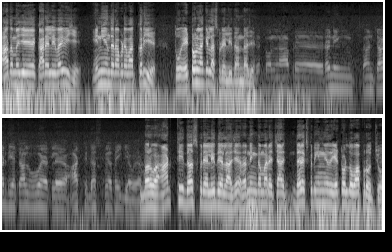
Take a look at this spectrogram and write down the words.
આ તમે જે કારેલી વાવી છે એની અંદર આપણે વાત કરીએ તો એટોલના કેટલા સ્પ્રે લીધા અંદાજે? પેટ્રોલના આપણે રનિંગ ત્રણ ચાર દિવસ ચાલુ હોય એટલે આઠથી દસ સ્પ્રે થઈ ગયા હોય. બરોબર. આઠથી દસ સ્પ્રે લીધેલા છે. રનિંગ તમારે ચાર દરેક સ્પ્રેની અંદર એટ્રોલ તો વાપરો જ છો.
